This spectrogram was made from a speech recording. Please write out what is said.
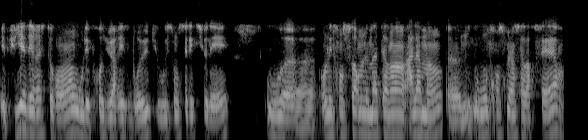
et puis il y a des restaurants où les produits arrivent bruts, où ils sont sélectionnés, où on les transforme le matin à la main, où on transmet un savoir-faire.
